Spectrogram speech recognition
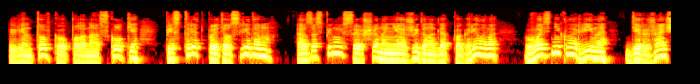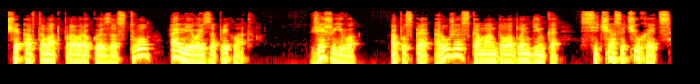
Винтовка упала на осколки, пистолет полетел следом, а за спиной совершенно неожиданно для Погорелого возникла Рина, держащая автомат правой рукой за ствол, а левой за приклад. «Вяжи его!» Опуская оружие, скомандовала блондинка – Сейчас очухается.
